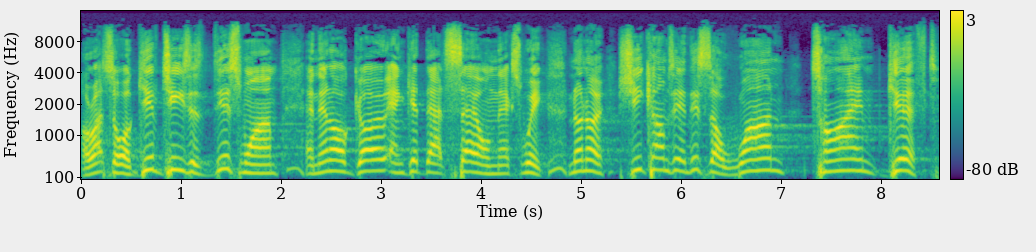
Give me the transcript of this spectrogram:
all right? So I'll give Jesus this one, and then I'll go and get that sale next week. No, no, she comes in. This is a one time gift.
